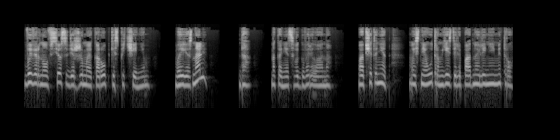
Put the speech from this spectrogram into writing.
вывернул все содержимое коробки с печеньем. «Вы ее знали?» «Да», — наконец выговорила она. «Вообще-то нет, мы с ней утром ездили по одной линии метро.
